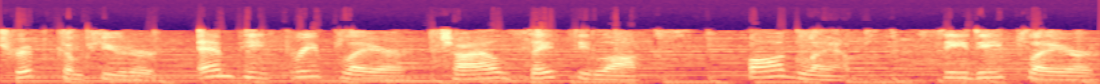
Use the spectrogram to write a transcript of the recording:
trip computer, MP3 player, child safety locks, fog lamps, CD player.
